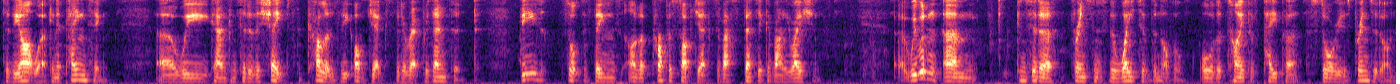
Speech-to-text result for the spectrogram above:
to the artwork. In a painting, uh, we can consider the shapes, the colours, the objects that are represented. These sorts of things are the proper subjects of aesthetic evaluation. Uh, we wouldn't um, consider, for instance, the weight of the novel or the type of paper the story is printed on.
